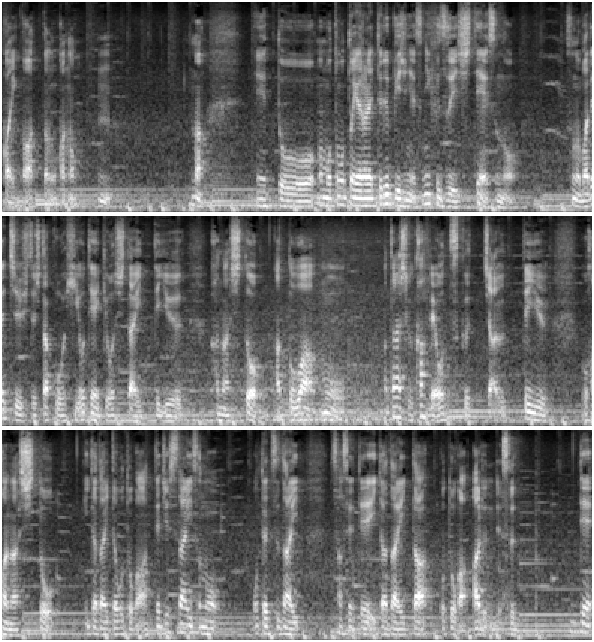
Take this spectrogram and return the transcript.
回かあったのかな。うん。まあえっ、ー、ともともとやられてるビジネスに付随してそのその場で抽出したコーヒーを提供したいっていう話とあとはもう新しくカフェを作っちゃうっていうお話といただいたことがあって実際そのお手伝いさせていただいたことがあるんです。で、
